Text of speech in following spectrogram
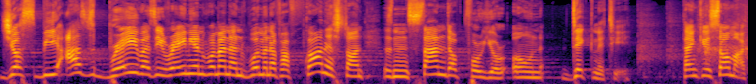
Just be as brave as Iranian women and women of Afghanistan and stand up for your own dignity. Thank you so much.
